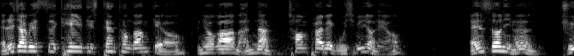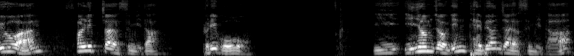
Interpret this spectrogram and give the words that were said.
엘리자베스 케이디 스탠턴과 함께요. 그녀가 만난 1851년에요. 앤서니는 주요한 설립자였습니다. 그리고 이 이념적인 대변자였습니다.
